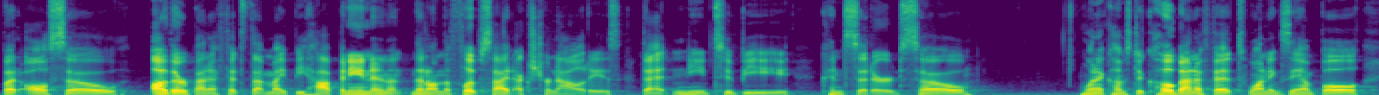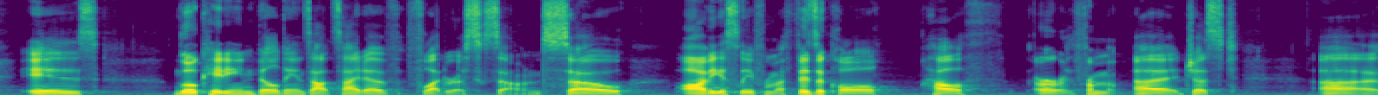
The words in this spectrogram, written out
but also other benefits that might be happening. And then on the flip side, externalities that need to be considered. So when it comes to co benefits, one example is locating buildings outside of flood risk zones. So obviously, from a physical health or from uh, just uh,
